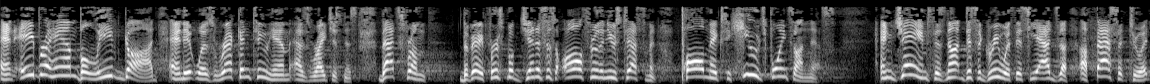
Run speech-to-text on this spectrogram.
And Abraham believed God and it was reckoned to him as righteousness. That's from the very first book, Genesis, all through the New Testament. Paul makes huge points on this. And James does not disagree with this. He adds a, a facet to it,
